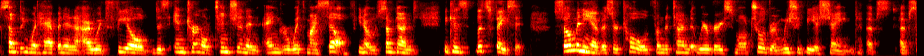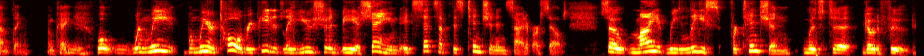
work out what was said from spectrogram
something would happen and I would feel this internal tension and anger with myself. You know, sometimes because let's face it, so many of us are told from the time that we're very small children we should be ashamed of, of something okay mm. well when we when we are told repeatedly you should be ashamed it sets up this tension inside of ourselves so my release for tension was to go to food.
